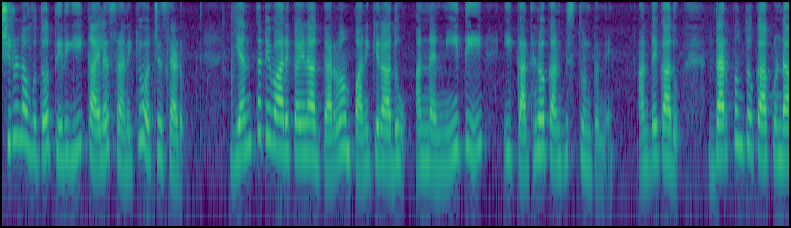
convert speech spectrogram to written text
చిరునవ్వుతో తిరిగి కైలాసానికి వచ్చేశాడు. ఎంతటి వారికైనా గర్వం పనికిరాదు అన్న నీతి ఈ కథలో కనిపిస్తుంటుంది. అంతేకాదు దర్పంతో కాకుండా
